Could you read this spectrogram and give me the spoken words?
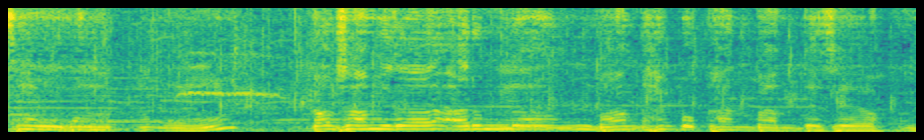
감사합니다. 네. 감사합니다. 아름다운 밤, 행복한 밤 되세요. 항상.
